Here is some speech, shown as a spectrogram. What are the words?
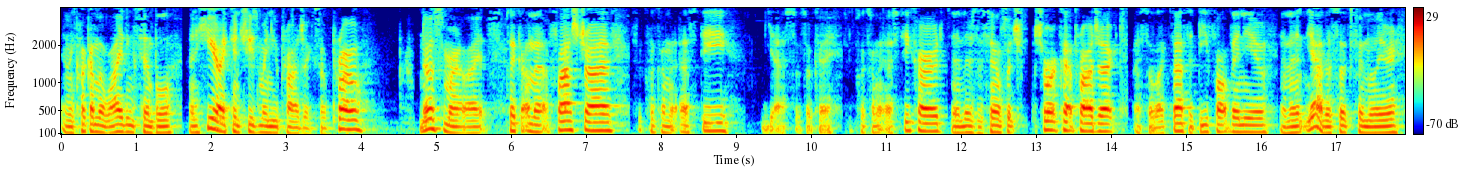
and then click on the lighting symbol. And here I can choose my new project. So Pro, no smart lights. Click on the flash drive, so click on the SD. Yes, that's okay click on the SD card. Then there's the SoundSwitch shortcut project. I select that, the default venue. And then, yeah, this looks familiar.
